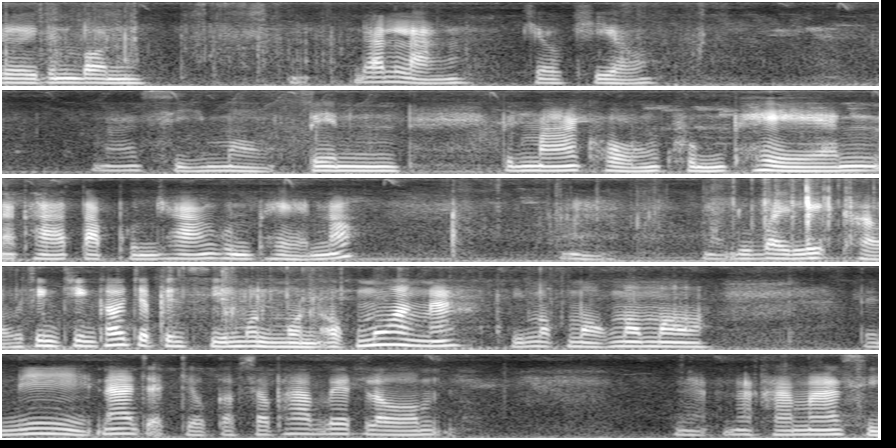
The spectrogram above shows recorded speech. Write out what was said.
เลยเป็นบอลด้านหลังเขียวเขียวๆม้าสีหมอกเป็นเป็นม้าของขุนแผนนะคะ ตับขุนช้างขุนแผนเนาะ ดูใบเล็กเขาจริง ๆเขาจะเป็นสีหม่นหม่นๆออกม่วงนะ สีหมอกหมอกมอมอๆแต่นี่น่าจะเกี่ยวกับสภาพแวดล้อมเนี่ยนะคะมาสี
